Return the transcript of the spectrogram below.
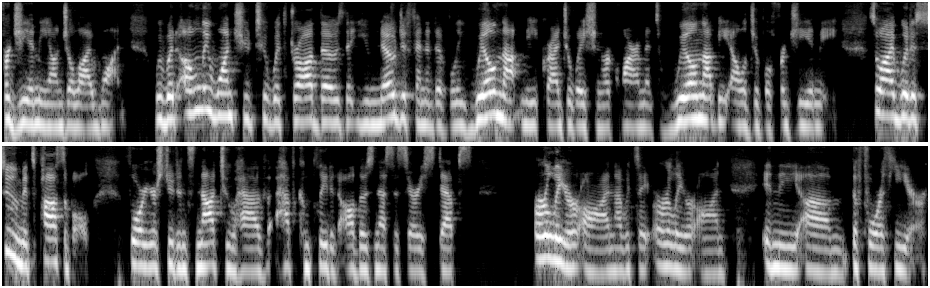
for GME on July 1. We would only want you to withdraw those that you know definitively will not meet graduation requirements, will not be eligible for GME. So I would assume it's possible for your students not to have have completed all those necessary steps earlier on i would say earlier on in the um, the fourth year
